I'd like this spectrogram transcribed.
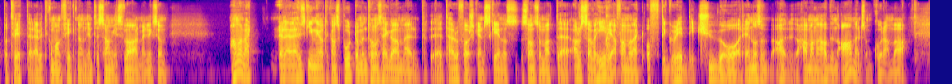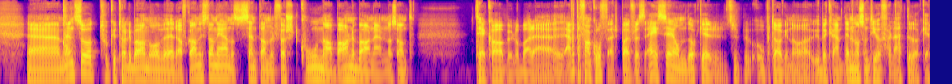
på, Twitter, jeg vet ikke om han fikk noen interessante svar, men liksom Han har vært eller Jeg husker ikke at han spurte om, men Thomas Hegghammer, terrorforskeren, skrev noe sånn som at uh, Al-Sawahiri har faen meg vært off the grid i 20 år. Er noe som, har man hatt en anelse om hvor han var? Uh, men så tok jo Taliban over Afghanistan igjen, og så sendte han vel først kona og barnebarnet eller noe sånt til Kabul og bare Jeg vet da faen hvorfor. Bare for å si se om dere oppdager noe ubekvemt. Er det noen som driver og følger etter dere?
